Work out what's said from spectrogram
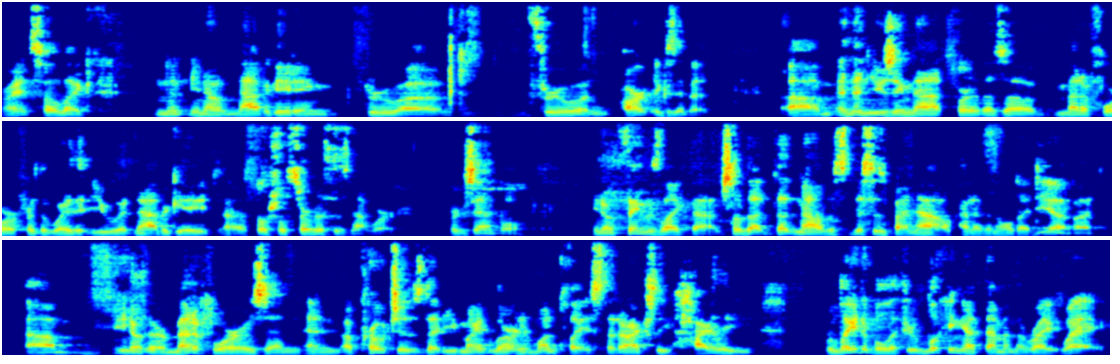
right? So like n- you know navigating through a through an art exhibit um, and then using that sort of as a metaphor for the way that you would navigate a social services network, for example, you know, things like that. So that, that now this, this is by now kind of an old idea, but, um, you know, there are metaphors and, and approaches that you might learn in one place that are actually highly relatable if you're looking at them in the right way,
